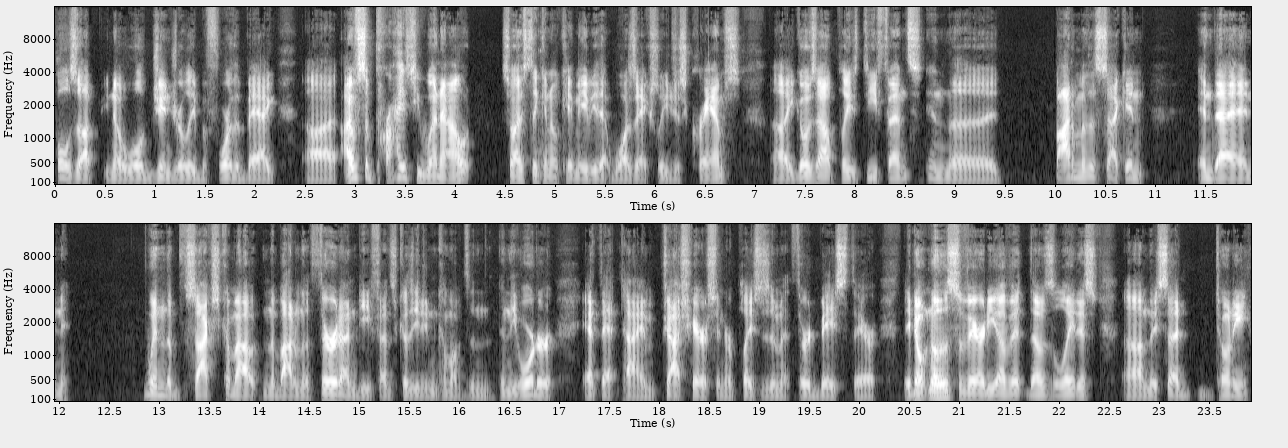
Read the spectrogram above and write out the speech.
pulls up, you know, a little gingerly before the bag. Uh, I was surprised he went out. So I was thinking, okay, maybe that was actually just cramps. Uh, he goes out, plays defense in the bottom of the second, and then when the Sox come out in the bottom of the third on defense because he didn't come up in, in the order at that time. Josh Harrison replaces him at third base there. They don't know the severity of it. That was the latest. Um, they said Tony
